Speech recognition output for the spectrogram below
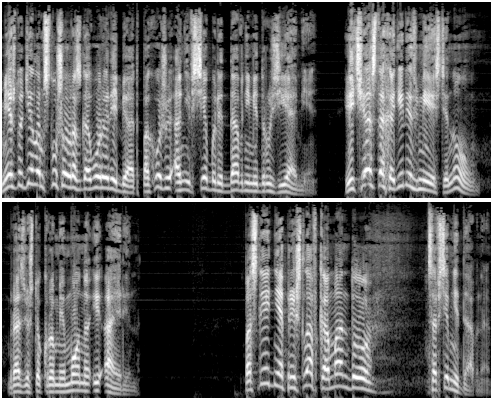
Между делом слушал разговоры ребят. Похоже, они все были давними друзьями. И часто ходили вместе, ну, разве что кроме Моно и Айрин. Последняя пришла в команду совсем недавно.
